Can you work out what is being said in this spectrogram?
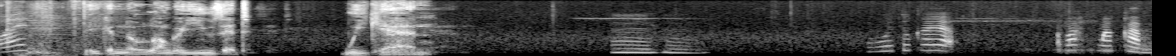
What? He can no longer use it. We can. Mhm. Oh, itu kayak apa makam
